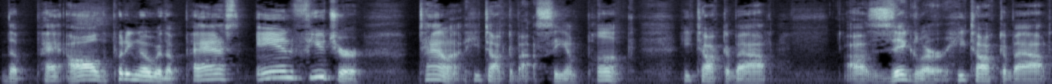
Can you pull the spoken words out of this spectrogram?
the all the putting over the past and future talent. He talked about CM Punk. He talked about uh, Ziggler. He talked about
